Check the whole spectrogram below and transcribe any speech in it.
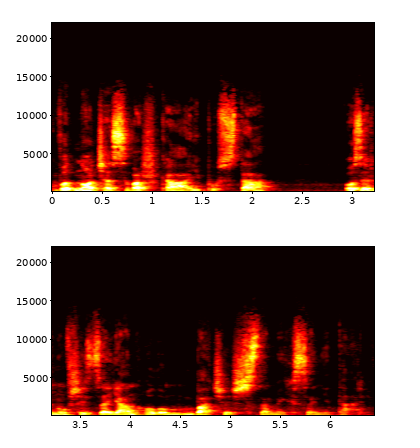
водночас важка і пуста, озирнувшись за янголом, бачиш самих санітарів.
